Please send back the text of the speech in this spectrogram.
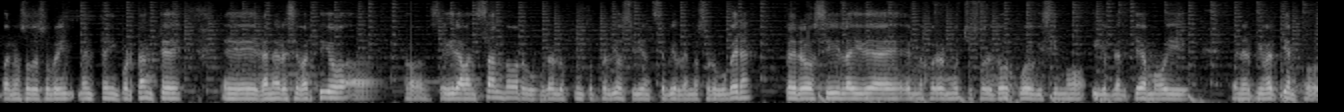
para nosotros es sumamente importante eh, ganar ese partido, seguir avanzando, recuperar los puntos perdidos, si bien se pierden no se recuperan, pero sí la idea es, mejorar mucho, sobre todo el juego que hicimos y que planteamos hoy en el primer tiempo.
